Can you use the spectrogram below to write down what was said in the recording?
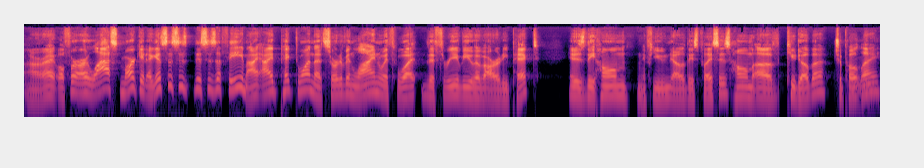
All right. Well, for our last market, I guess this is this is a theme. I, I picked one that's sort of in line with what the three of you have already picked. It is the home, if you know these places, home of Qdoba, Chipotle,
